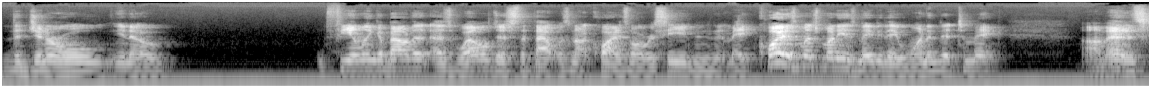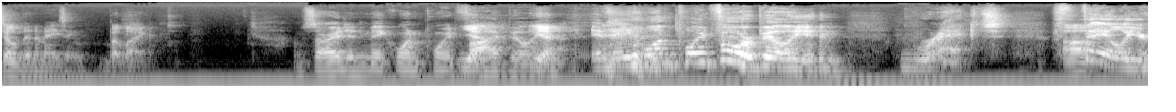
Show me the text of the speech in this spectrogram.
the general, you know, feeling about it as well. Just that that was not quite as well received and didn't make quite as much money as maybe they wanted it to make. Um, and it still did amazing, but like I'm sorry I didn't make 1.5 Yeah, billion. yeah. It made 1.4 billion. Wrecked. Uh, Failure.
